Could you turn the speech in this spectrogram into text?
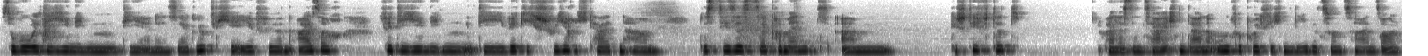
sowohl diejenigen, die eine sehr glückliche Ehe führen, als auch für diejenigen, die wirklich Schwierigkeiten haben, dass dieses Sakrament ähm, gestiftet, weil es ein Zeichen deiner unverbrüchlichen Liebe zu uns sein soll,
